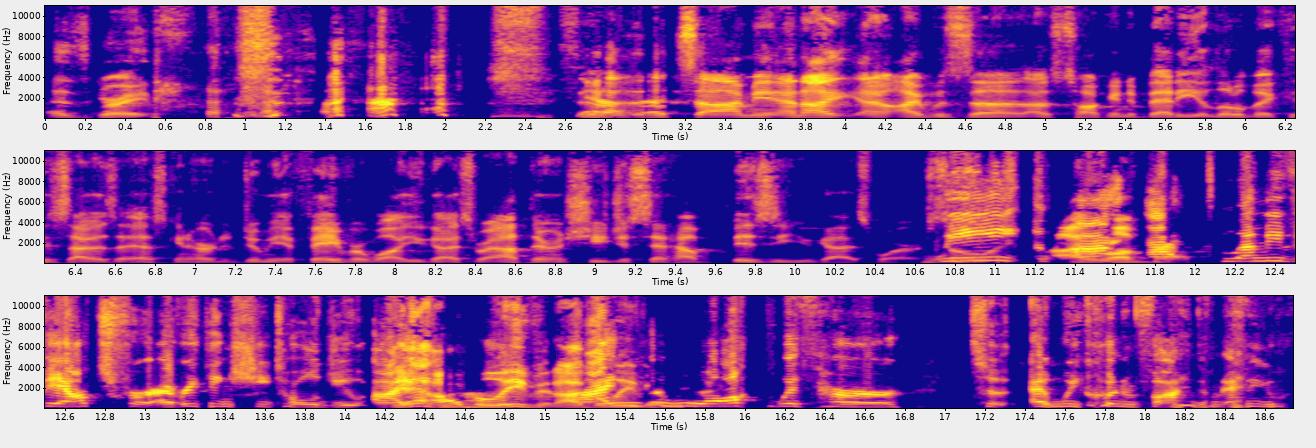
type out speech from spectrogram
That's great. So. Yeah, that's. Uh, I mean, and I, uh, I was, uh, I was talking to Betty a little bit because I was asking her to do me a favor while you guys were out there, and she just said how busy you guys were. So, we, I, I love that. I, let me vouch for everything she told you. I, yeah, I believe it. I believe I it. walked with her to, and we couldn't find them anywhere.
